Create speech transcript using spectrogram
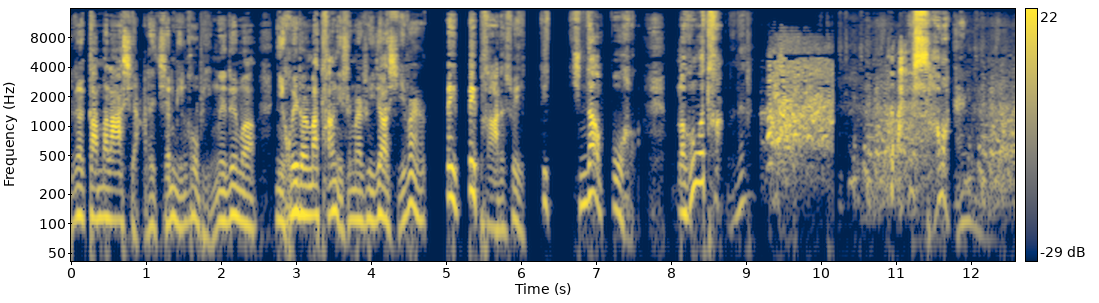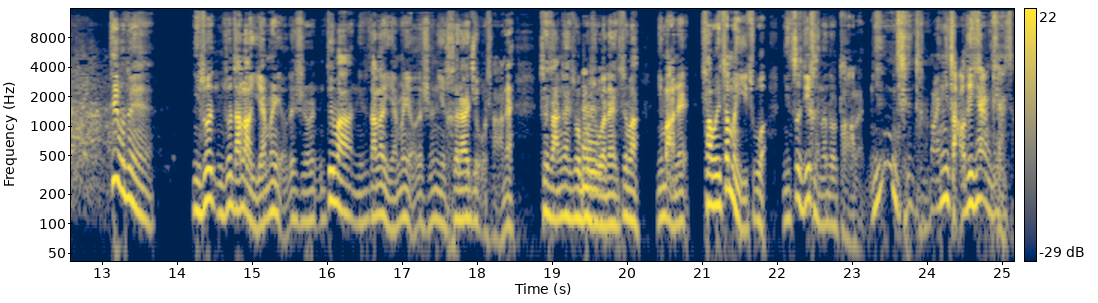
个干巴拉瞎的，前平后平的，对不？你回头他妈躺你身边睡觉，媳妇儿被被趴着睡，这心脏不好。老公，我躺着呢，啥玩意儿啊？对不对？你说，你说咱老爷们儿有的时候，对吧？你说咱老爷们儿有的时候，你喝点酒啥的，这咱该说不说的，是吧？你往这稍微这么一坐，你自己可能都耷了。你你这他妈，你找个对象干啥？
